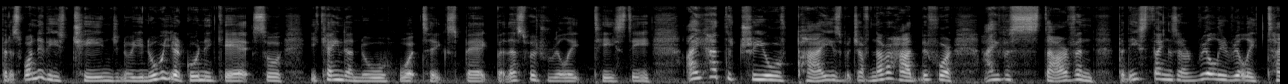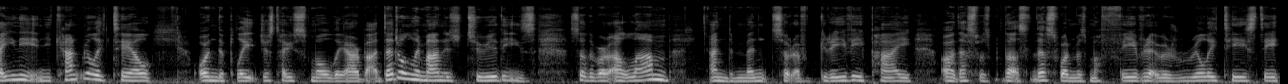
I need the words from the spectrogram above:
but it's one of these chains, you know, you know what you're going to get, so you kind of know what to expect. But this was really tasty. I had the trio of pies, which I've never had before. I was starving, but these things are really, really tiny and you can't really tell on the plate just how small they are. But I did only manage two of these. So there were a lamb and mint sort of gravy pie. Oh, this was that's this one was my favourite. It was really tasty.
